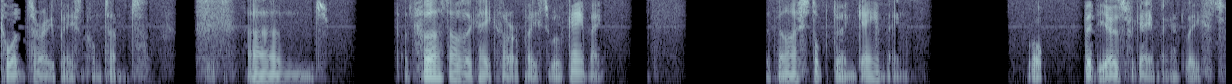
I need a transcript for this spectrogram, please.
commentary based content. And at first I was okay because I replaced it with gaming. But then I stopped doing gaming. Well, videos for gaming at least.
